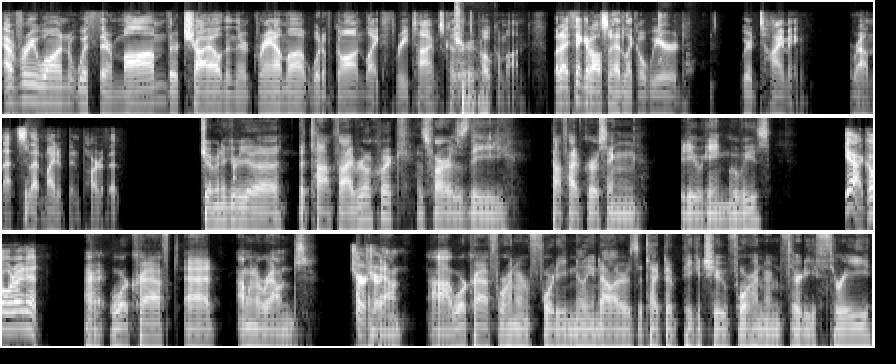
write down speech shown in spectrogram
everyone with their mom, their child, and their grandma would have gone like three times because it's. Pokemon. But I think it also had like a weird, weird timing around that, so that might have been part of it. Do you want me to give you the, the top five real quick as far as the top five grossing video game movies? Yeah, go right ahead. All right. Warcraft at, I'm going to round Sure, up sure. and down. Uh, Warcraft, $440 million. Detective Pikachu, 433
